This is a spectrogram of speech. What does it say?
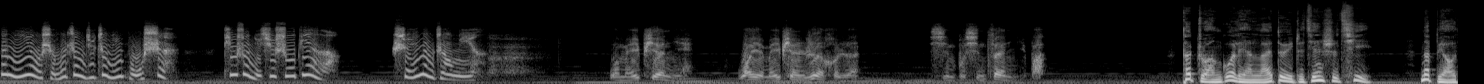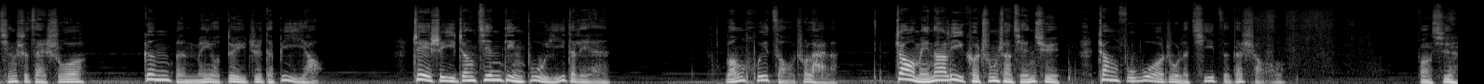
那你有什么证据证明不是？听说你去书店了，谁能证明？我没骗你，我也没骗任何人，信不信在你吧。他转过脸来对着监视器，那表情是在说。根本没有对峙的必要，这是一张坚定不移的脸。王辉走出来了，赵美娜立刻冲上前去，丈夫握住了妻子的手。放心，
